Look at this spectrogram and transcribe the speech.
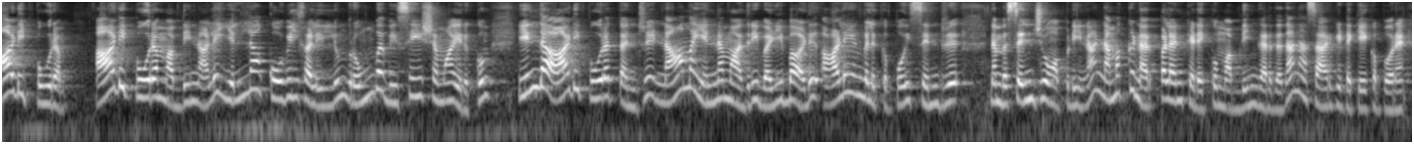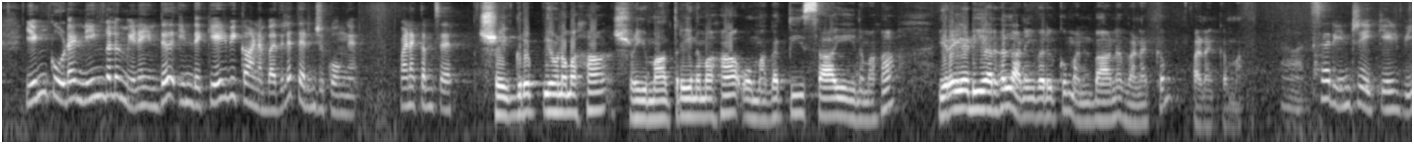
ஆடிப்பூரம். ஆடிப்பூரம் அப்படின்னாலே எல்லா கோவில்களிலும் ரொம்ப விசேஷமா இருக்கும். இந்த ஆடிப்பூரத்தன்று நாம என்ன மாதிரி வழிபாடு ஆலயங்களுக்கு போய் சென்று நம்ம செஞ்சோம் அப்படின்னா நமக்கு நற்பலன் கிடைக்கும் அப்படிங்கிறத தான் நான் சார்கிட்ட கேட்க போகிறேன் என் கூட நீங்களும் இணைந்து இந்த கேள்விக்கான பதிலை தெரிஞ்சுக்கோங்க. வணக்கம் சார். ஸ்ரீ குருப்யோ நமகா ஸ்ரீ மாத்ரே நமகா ஓம் அகத்தீசாயை நமகா இறையடியார்கள் அனைவருக்கும் அன்பான வணக்கம். வணக்கம்மா. சார் இன்றைய கேள்வி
